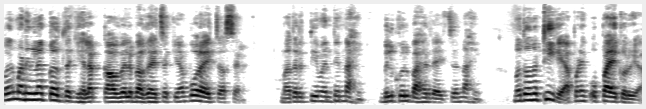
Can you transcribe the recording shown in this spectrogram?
पण मणिला कळतं की ह्याला काव्याला बघायचं किंवा बोलायचं असेल मात्र ती म्हणते नाही बिलकुल बाहेर जायचं नाही. मग तो ठीक आहे आपण एक उपाय करूया.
